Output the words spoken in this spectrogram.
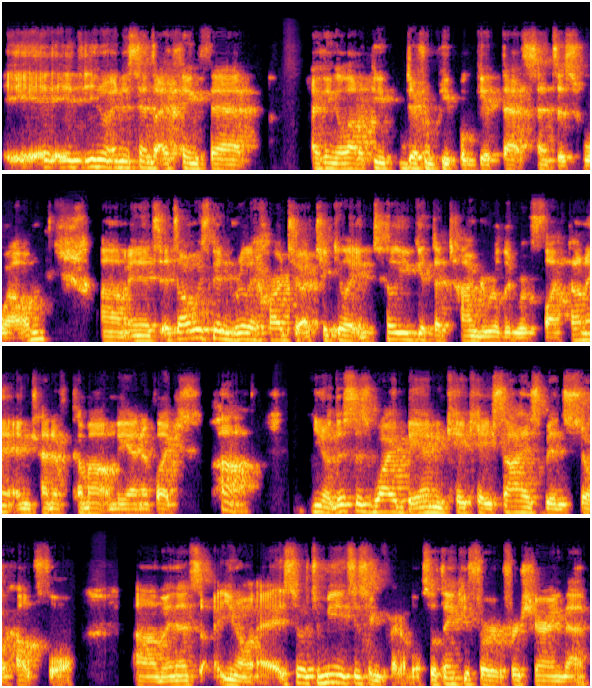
it, it, you know in a sense, I think that I think a lot of people, different people get that sense as well. Um, and it's, it's always been really hard to articulate until you get the time to really reflect on it and kind of come out in the end of like, huh, you know, this is why band and KK has been so helpful. Um, and that's, you know, so to me, it's just incredible. So thank you for, for sharing that.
